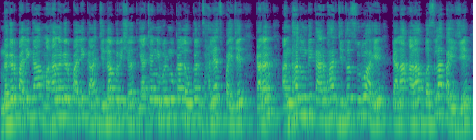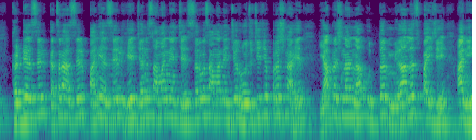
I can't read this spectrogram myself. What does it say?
नगरपालिका महानगरपालिका जिल्हा परिषद याच्या निवडणुका लवकर झाल्याच पाहिजेत. कारण अंधाधुंदी कारभार जिथं सुरू आहे त्याला आळा बसला पाहिजे. खड्डे असेल कचरा असेल पाणी असेल हे जनसामान्यांचे सर्वसामान्यांचे रोजचे जे प्रश्न आहेत या प्रश्नांना उत्तर मिळालंच पाहिजे आणि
